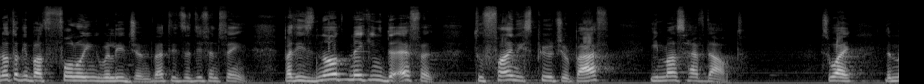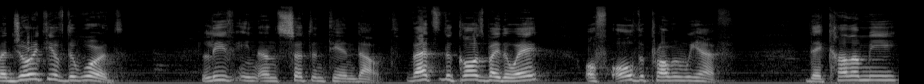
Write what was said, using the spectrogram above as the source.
not talking about following religion, that is a different thing, but he's not making the effort to find his spiritual path, he must have doubt. That's why the majority of the world live in uncertainty and doubt. That's the cause, by the way, of all the problem we have. The economy,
